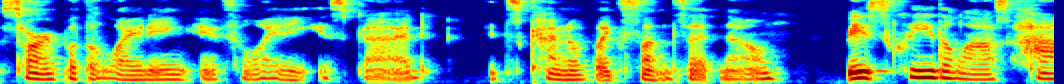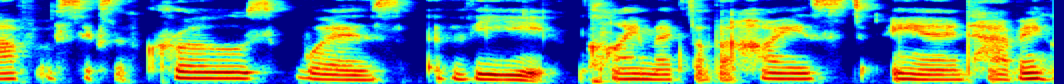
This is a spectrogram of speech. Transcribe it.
sorry about the lighting if the lighting is bad. It's kind of like sunset now. Basically, the last half of Six of Crows was the climax of the heist and having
